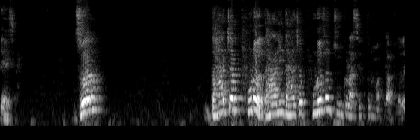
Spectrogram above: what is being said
द्यायचा. आहे जर दहाच्या पुढं दहा आणि दहाच्या पुढं जर चुंकड असेल तर मात्र आपल्याला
